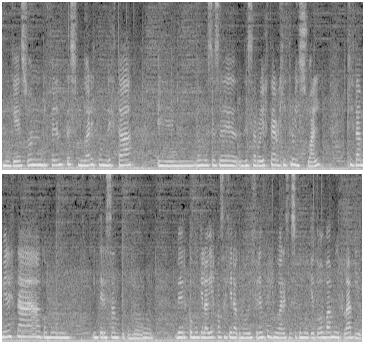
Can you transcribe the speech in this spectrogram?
como que son diferentes lugares donde está, eh, donde se desarrolla este registro visual, que también está como interesante, como ver como que la vida es pasajera, como diferentes lugares, así como que todo va muy rápido,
